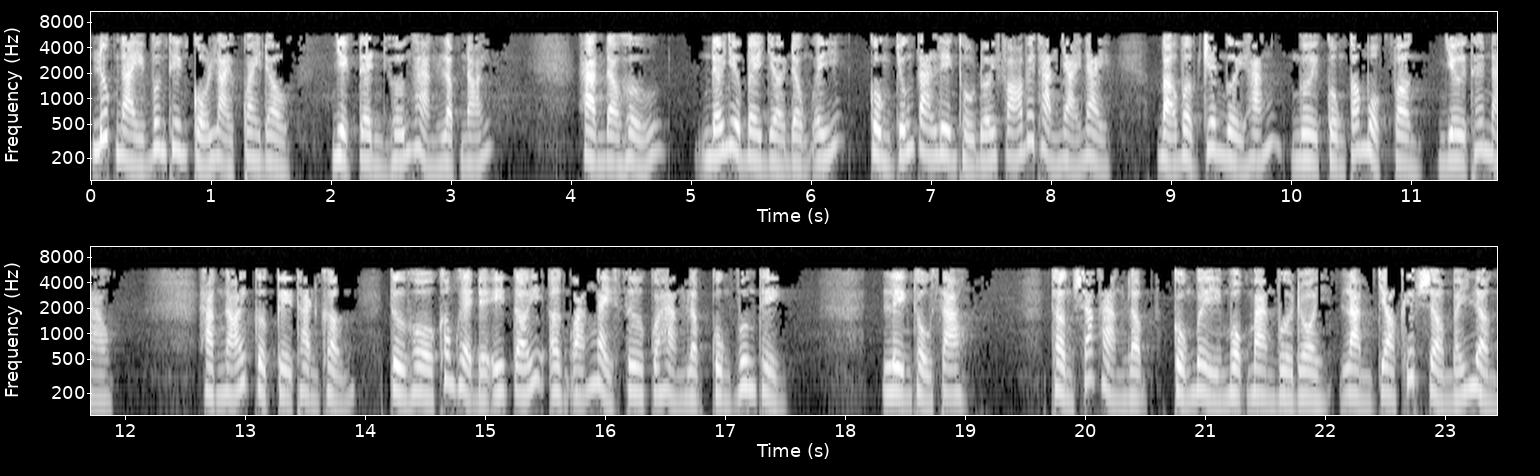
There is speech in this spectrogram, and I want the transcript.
Lúc này Vương Thiên Cổ lại quay đầu, nhiệt tình hướng Hàng Lập nói. Hàng đạo hữu, nếu như bây giờ đồng ý, cùng chúng ta liên thủ đối phó với thằng nhãi này, bảo vật trên người hắn, người cũng có một phần, như thế nào? Hàng nói cực kỳ thành khẩn, từ hồ không hề để ý tới ân oán ngày xưa của Hàng Lập cùng Vương Thiện. Liên thủ sao? Thần sắc Hàng Lập cũng bị một màn vừa rồi làm cho khiếp sợ mấy lần,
